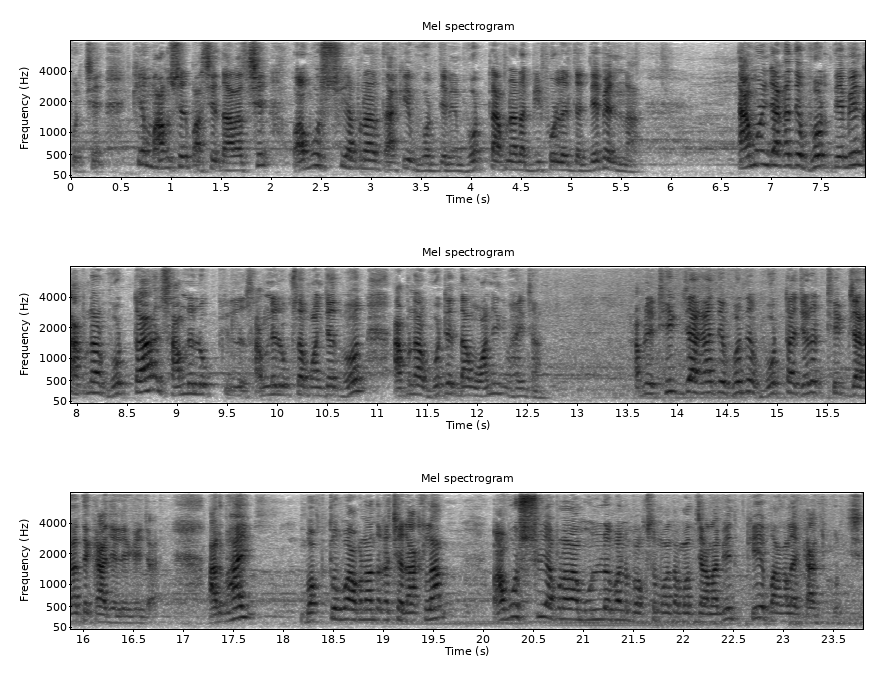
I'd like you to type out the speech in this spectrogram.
করছে, কে মানুষের পাশে দাঁড়াচ্ছে, অবশ্যই আপনারা তাকে ভোট দেবেন। ভোটটা আপনারা বিফলতা দেবেন না। এমন জায়গাতে ভোট দেবেন, আপনার ভোটটা সামনে লোক, সামনে লোকসভা পঞ্চায়েত ভোট, আপনার ভোটের দাম অনেক ভাই ভাইজান। আপনি ঠিক জায়গাতে ভোট, ভোটটা যেন ঠিক জায়গাতে কাজে লেগে যায়। আর ভাই, বক্তব্য আপনাদের কাছে রাখলাম। অবশ্যই আপনারা মূল্যবান বক্স মতামত জানাবেন, কে বাংলায় কাজ করছে।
